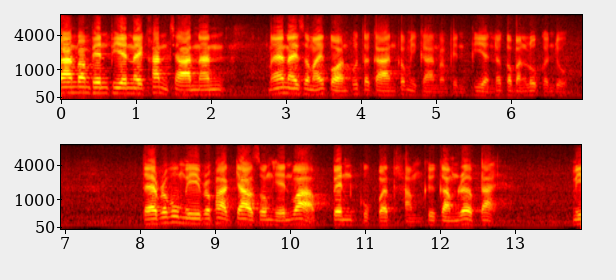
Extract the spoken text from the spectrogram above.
การบำเพ็ญเพียรในขั้นฌานนั้น แม้ในสมัยก่อนพุทธกาลก็มีการบำเพ็ญเพียรแล้วก็บรรลุกันอยู่ แต่พระผู้มีพระภาคเจ้าทรงเห็นว่าเป็นกุปธรรมคือกรรมเริบได้ มี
